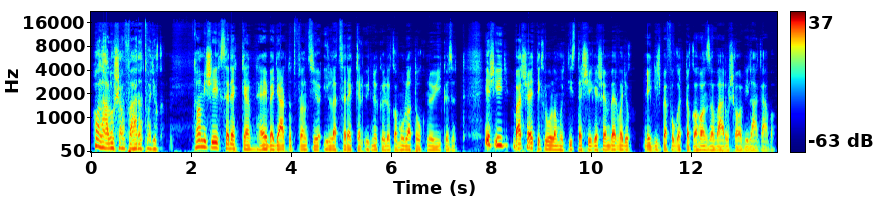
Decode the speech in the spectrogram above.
Halálosan fáradt vagyok. Hamis ékszerekkel, helybe gyártott francia illatszerekkel ügynökölök a mulatók női között, és így, bár sejtik rólam, hogy tisztességes ember vagyok, mégis befogadtak a Hanza város alvilágába.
